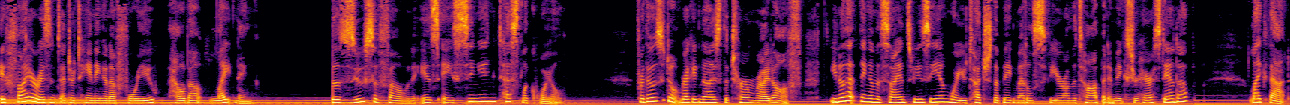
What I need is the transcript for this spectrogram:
If fire isn't entertaining enough for you, how about lightning? The Zeusophone is a singing Tesla coil. For those who don't recognize the term right off, you know that thing in the Science Museum where you touch the big metal sphere on the top and it makes your hair stand up? Like that,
